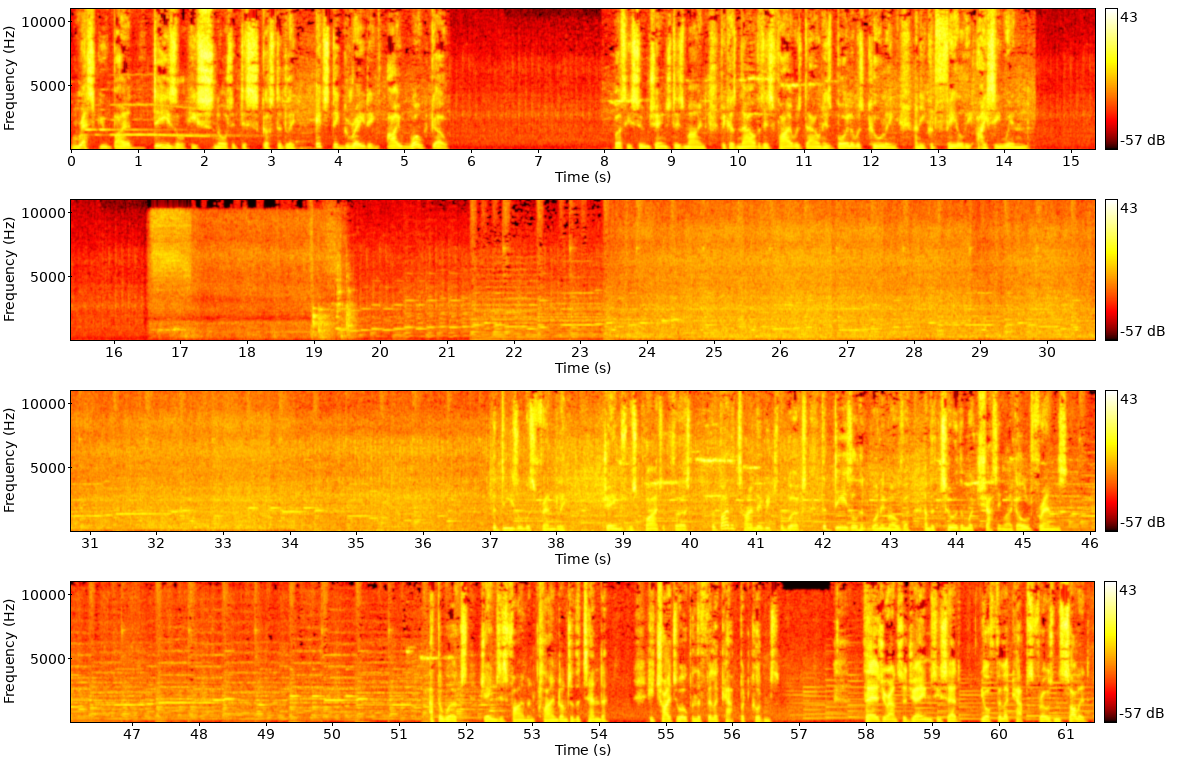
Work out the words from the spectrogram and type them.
Rescued by a diesel, he snorted disgustedly. It's degrading. I won't go. But he soon changed his mind, because now that his fire was down, his boiler was cooling, and he could feel the icy wind. The diesel was friendly. James was quiet at first, but by the time they reached the works, the diesel had won him over, and the two of them were chatting like old friends. At the works, James's fireman climbed onto the tender. He tried to open the filler cap but couldn't. There's your answer, James, he said. Your filler cap's frozen solid.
